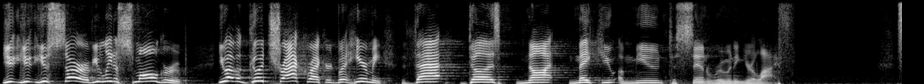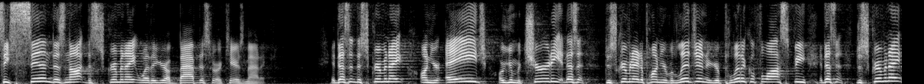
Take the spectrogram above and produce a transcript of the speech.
You, you, you serve, you lead a small group, you have a good track record, but hear me, that does not make you immune to sin ruining your life. See, sin does not discriminate whether you're a Baptist or a charismatic. It doesn't discriminate on your age or your maturity. It doesn't discriminate upon your religion or your political philosophy. It doesn't discriminate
